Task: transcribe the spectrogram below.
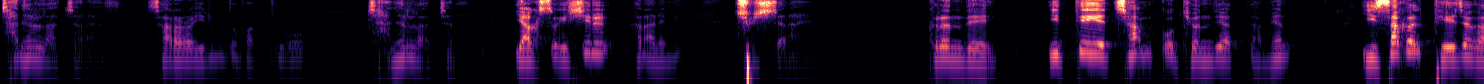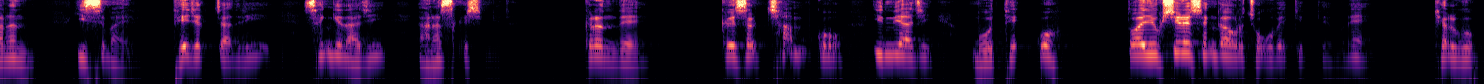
자녀를 낳잖아요. 사라로 이름도 바뀌고 자녀를 낳잖아요. 약속의 씨를 하나님이 주시잖아요. 그런데 이때에 참고 견디었다면 이삭을 대적하는 이스마엘 대적자들이 생겨나지 않았을 것입니다. 그런데 그것을 참고 인내하지 못했고 또한 육신의 생각으로 조급했기 때문에 결국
